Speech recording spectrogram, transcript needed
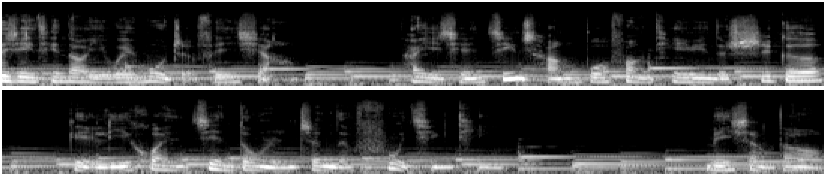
最近听到一位牧者分享。他以前经常播放天韵的诗歌给罹患渐冻人症的父亲听，没想到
